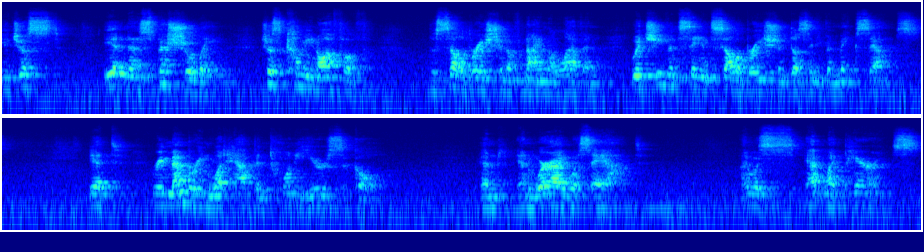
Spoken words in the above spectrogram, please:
you just, and especially just coming off of the celebration of 9 11, which even saying celebration doesn't even make sense. It, remembering what happened 20 years ago and, and where I was at. I was at my parents'.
